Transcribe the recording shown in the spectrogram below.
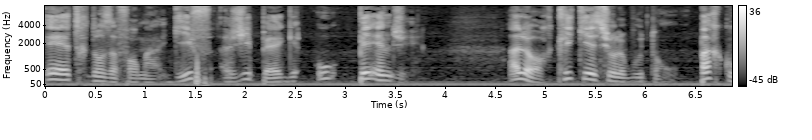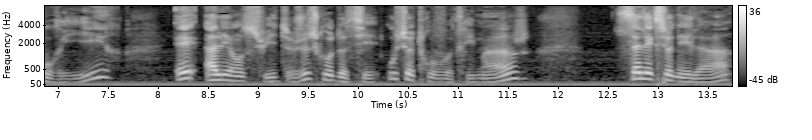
et être dans un format GIF, JPEG ou PNG. Alors, cliquez sur le bouton Parcourir et allez ensuite jusqu'au dossier où se trouve votre image. Sélectionnez-la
